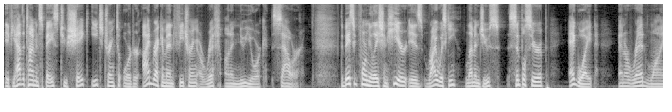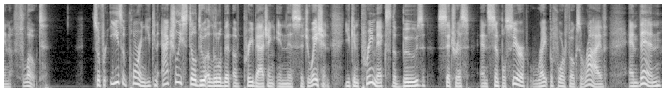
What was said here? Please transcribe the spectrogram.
If you have the time and space to shake each drink to order, I'd recommend featuring a riff on a New York sour. The basic formulation here is rye whiskey, lemon juice, simple syrup, egg white, and a red wine float. So, for ease of pouring, you can actually still do a little bit of pre batching in this situation. You can pre mix the booze, citrus, and simple syrup right before folks arrive, and then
